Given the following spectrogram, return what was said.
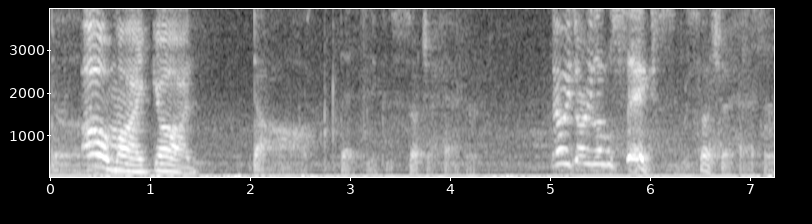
Duh. Oh my god. Duh. That Ziggs is such a hacker. No, he's already level 6. Such a hacker.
